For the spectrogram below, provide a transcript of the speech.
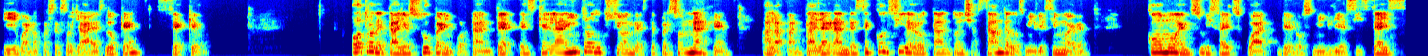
y bueno, pues eso ya es lo que se quedó. Otro detalle súper importante es que la introducción de este personaje a la pantalla grande se consideró tanto en Shazam de 2019 como en Suicide Squad de 2016.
